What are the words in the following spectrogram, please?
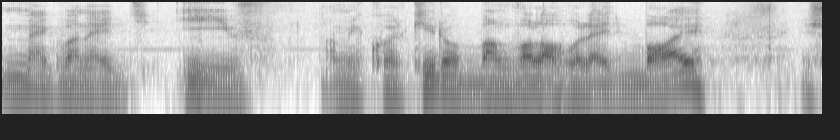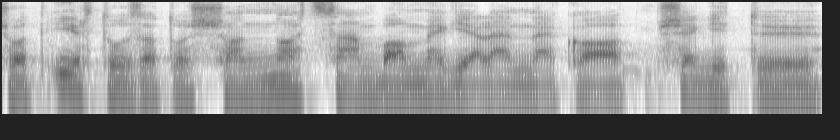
megvan egy ív, amikor kirobban valahol egy baj, és ott írtózatosan nagy számban megjelennek a segítő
